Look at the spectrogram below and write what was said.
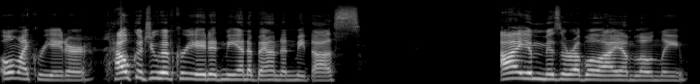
Oh my creator, how could you have created me and abandoned me thus? I am miserable, I am lonely.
